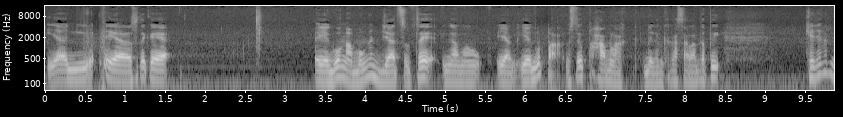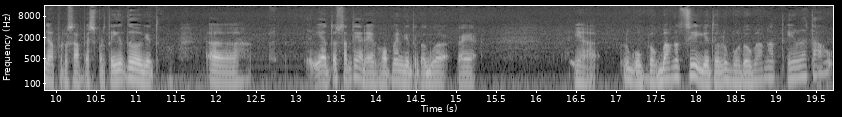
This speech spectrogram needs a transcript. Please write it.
ya gimana ya? Maksudnya kayak ya gue nggak mau ngejat maksudnya nggak mau yang ya gue pak maksudnya paham lah dengan kekesalan. Tapi kayaknya kan nggak perlu sampai seperti itu gitu. Uh, ya terus nanti ada yang komen gitu ke gue kayak ya lu goblok banget sih gitu lu bodoh banget. Ya udah tahu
